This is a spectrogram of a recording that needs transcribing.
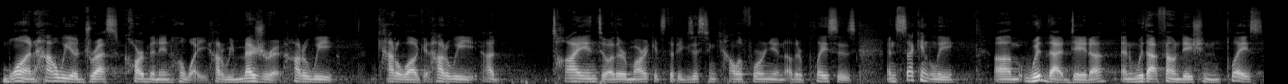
one, how we address carbon in Hawaii. How do we measure it? How do we catalog it? How do we uh, tie into other markets that exist in California and other places? And secondly, um, with that data and with that foundation in place,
